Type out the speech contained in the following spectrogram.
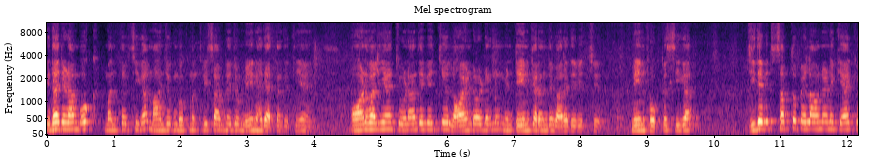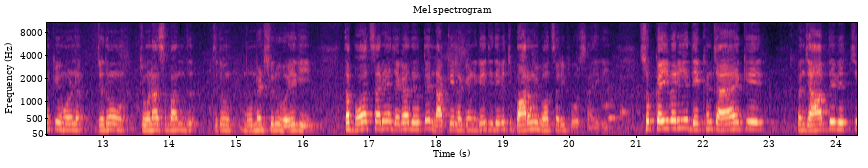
ਇਹਦਾ ਜਿਹੜਾ ਮੁੱਖ ਮੰਤਵ ਸੀਗਾ, ਮਾਨਯੋਗ ਮੁੱਖ ਮੰਤਰੀ ਸਾਹਿਬ ਨੇ ਜੋ ਮੇਨ ਹਦਾਇਤਾਂ ਦਿੱਤੀਆਂ ਹੈ, ਆਉਣ ਵਾਲੀਆਂ ਚੋਣਾਂ ਦੇ ਵਿੱਚ ਲਾਅ ਐਂਡ ਆਰਡਰ ਨੂੰ ਮੇਨਟੇਨ ਕਰਨ ਦੇ ਬਾਰੇ ਦੇ ਵਿੱਚ ਮੇਨ ਫੋਕਸ ਸੀਗਾ। ਜਿਹਦੇ ਵਿੱਚ ਸਭ ਤੋਂ ਪਹਿਲਾਂ ਉਹਨਾਂ ਨੇ ਕਿਹਾ, ਕਿਉਂਕਿ ਹੁਣ ਜਦੋਂ ਚੋਣਾਂ ਸੰਬੰਧ, ਜਦੋਂ ਮੂਵਮੈਂਟ ਸ਼ੁਰੂ ਹੋਏਗੀ ਤਾਂ ਬਹੁਤ ਸਾਰੀਆਂ ਜਗ੍ਹਾ ਦੇ ਉੱਤੇ ਨਾਕੇ ਲੱਗਣਗੇ, ਜਿਹਦੇ ਵਿੱਚ ਬਾਹਰੋਂ ਵੀ ਬਹੁਤ ਸਾਰੀ ਫੋਰਸ ਆਏਗੀ। ਸੋ ਕਈ ਵਾਰੀ ਇਹ ਦੇਖਣ ਚ ਆਇਆ ਹੈ ਕਿ ਪੰਜਾਬ ਦੇ ਵਿੱਚ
